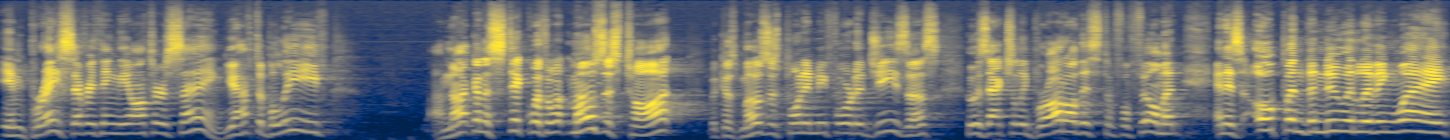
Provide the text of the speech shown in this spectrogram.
embrace everything the author is saying. You have to believe, I'm not going to stick with what Moses taught because Moses pointed me forward to Jesus, who has actually brought all this to fulfillment and has opened the new and living way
